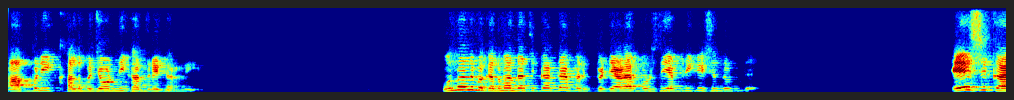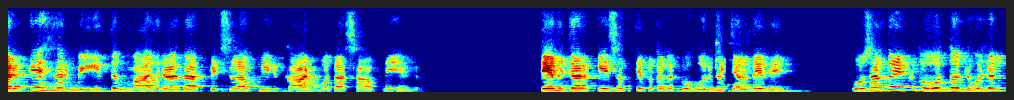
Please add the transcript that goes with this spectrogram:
ਆਪਣੀ ਖਲ ਬਚਾਉਣ ਦੀ ਖਾਤਰੇ ਕਰ ਰਹੀ ਹੈ। ਉਹਨਾਂ ਨੇ ਮੁਕੱਦਮਾ ਦਰਜ ਕਰਤਾ ਪਟਿਆਲਾ ਪੁਲਿਸ ਦੀ ਐਪਲੀਕੇਸ਼ਨ ਦੇ ਉੱਤੇ। ਇਸ ਕਰਕੇ ਹਰਮੀਤ ਮਾਜਰਾ ਦਾ ਪਿਛਲਾ ਕੋਈ ਰਿਕਾਰਡ ਬਹੁਤਾ ਸਾਫ਼ ਨਹੀਂ ਹੈਗਾ। ਤਿੰਨ ਚਾਰ ਕੇਸ ਉੱਤੇ ਪਤਾ ਲੱਗੋ ਹੋਰ ਵੀ ਚੱਲਦੇ ਨੇ। ਹੋ ਸਕਦਾ ਇੱਕ ਦੋ ਹੋਰ ਦਰਜ ਹੋ ਜਾਣ।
